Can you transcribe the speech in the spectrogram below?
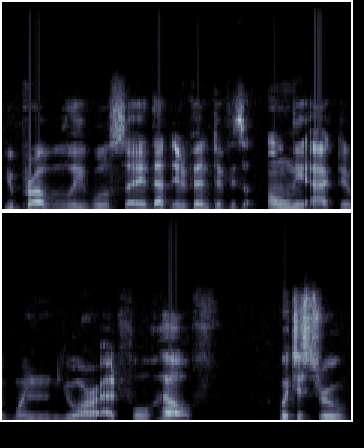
you probably will say that inventive is only active when you are at full health, which is true,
